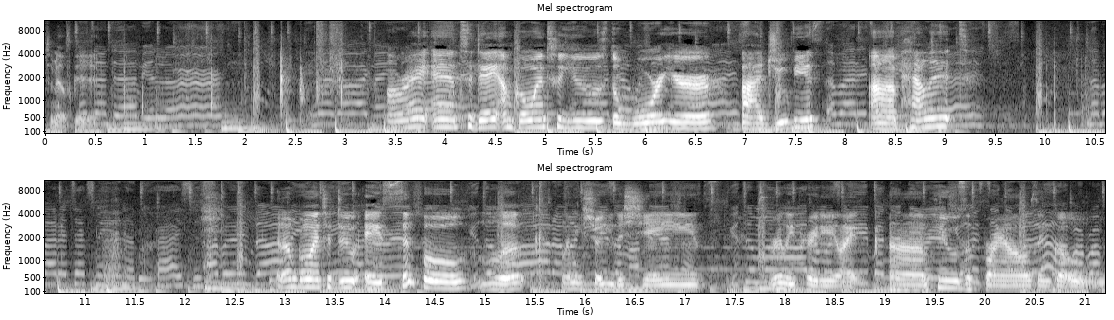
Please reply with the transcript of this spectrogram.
smells good. All right, and today I'm going to use the Warrior by Juvia's uh, palette. I'm going to do a simple look. Let me show you the shades. Really pretty, like um, hues of browns and golds.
